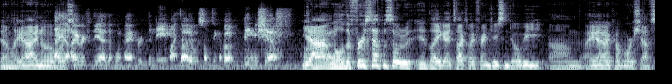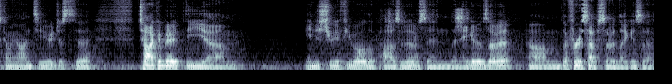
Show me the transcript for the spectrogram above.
and I'm like, ah, I know I, bunch. I of- originally, yeah, that when I heard the name, I thought it was something about being a chef. Yeah, well, the first episode, it, like I talked to my friend Jason Doby. Um, I got a couple more chefs coming on too, just to talk about the um, industry, if you will, the positives and the negatives of it. Um, the first episode, like, is a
